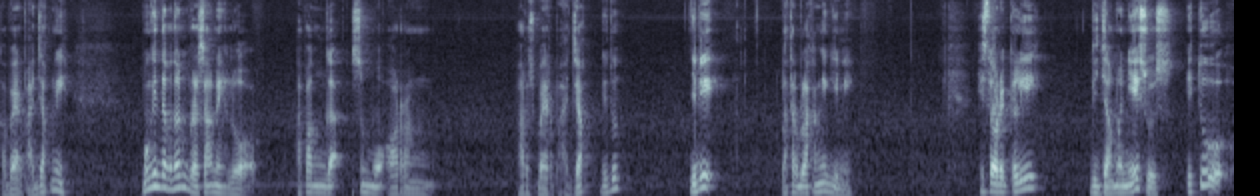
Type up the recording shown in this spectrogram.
nggak bayar pajak nih? Mungkin teman-teman berasa aneh loh, apa nggak semua orang harus bayar pajak gitu? Jadi latar belakangnya gini, historically di zaman Yesus itu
